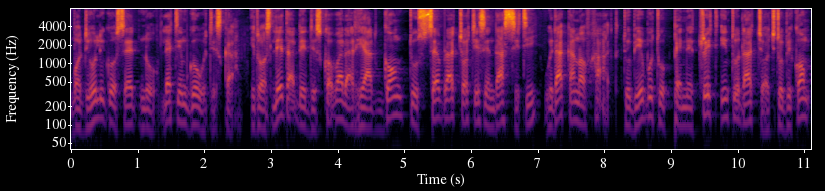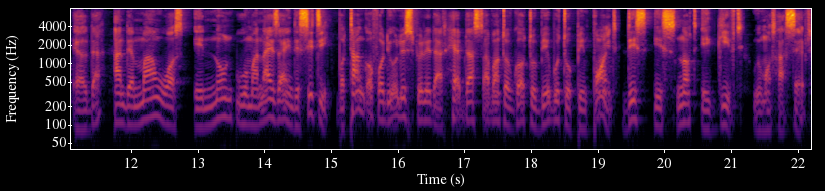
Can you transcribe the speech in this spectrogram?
but the Holy Ghost said, No, let him go with his car. It was later they discovered that he had gone to several churches in that city with that kind of heart to be able to penetrate into that church to become elder. And the man was a known womanizer in the city. But thank God for the Holy Spirit that helped that servant of God to be able to pinpoint this is not a gift we must accept.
